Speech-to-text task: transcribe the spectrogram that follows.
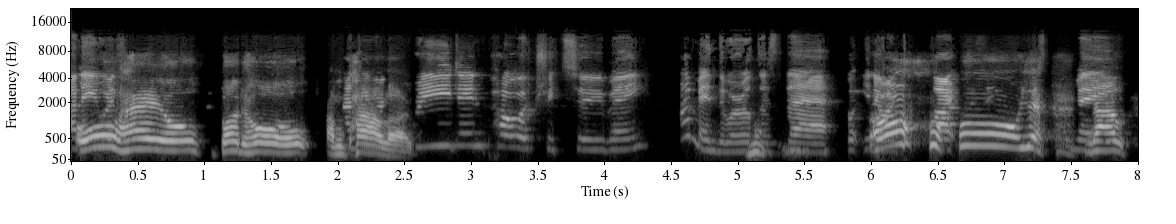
All was, hail Budd Hall and, and Paolo. reading poetry to me. I mean, there were others there, but you know. Oh, like oh yeah. Now,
